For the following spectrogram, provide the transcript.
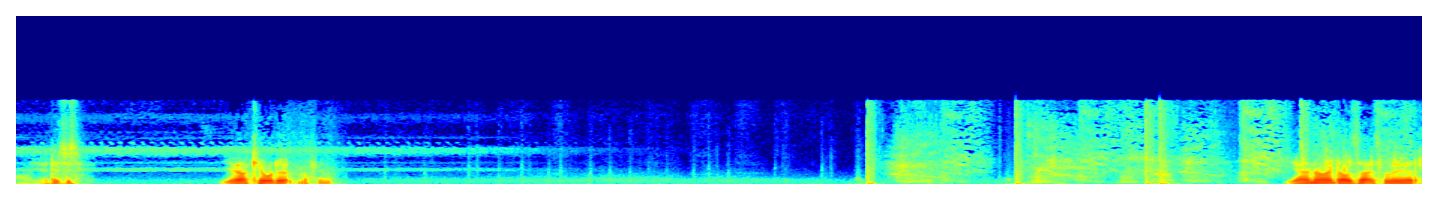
Oh yeah, this is... Yeah, I killed it, I think. Yeah, know it does that, it's weird.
